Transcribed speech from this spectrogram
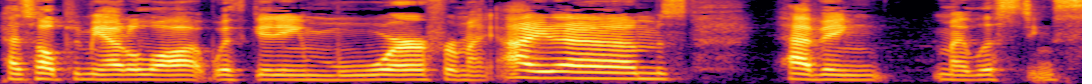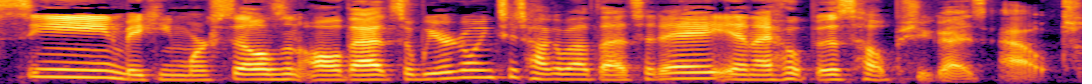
has helped me out a lot with getting more for my items, having my listing seen, making more sales, and all that. So, we are going to talk about that today, and I hope this helps you guys out.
